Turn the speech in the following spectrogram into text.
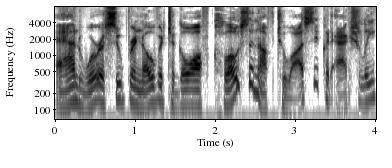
And were a supernova to go off close enough to us, it could actually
